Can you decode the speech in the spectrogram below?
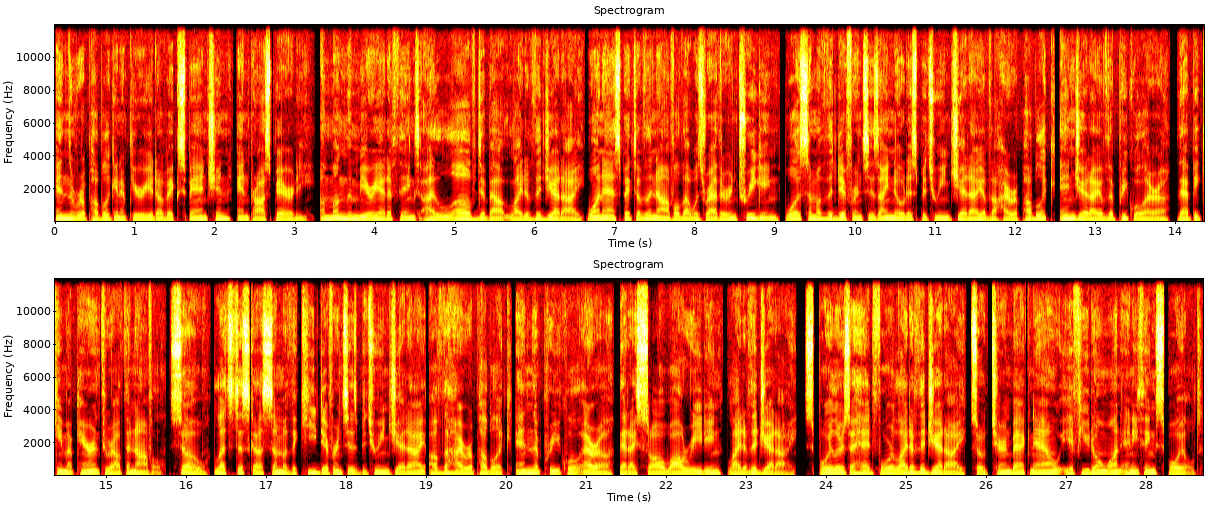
and the Republic in a period of expansion and prosperity. Among the myriad of things I loved about Light of the Jedi, one aspect of the novel that was rather intriguing was some of the differences I noticed between Jedi Jedi of the High Republic and Jedi of the prequel era that became apparent throughout the novel. So, let's discuss some of the key differences between Jedi of the High Republic and the prequel era that I saw while reading Light of the Jedi. Spoilers ahead for Light of the Jedi, so turn back now if you don't want anything spoiled.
